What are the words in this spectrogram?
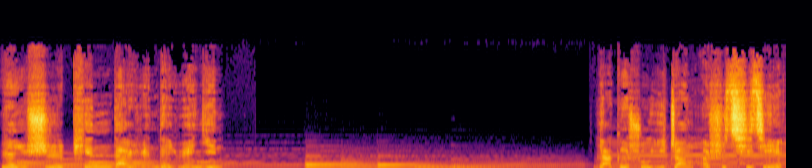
认识偏待人的原因。雅各书一章二十七节，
